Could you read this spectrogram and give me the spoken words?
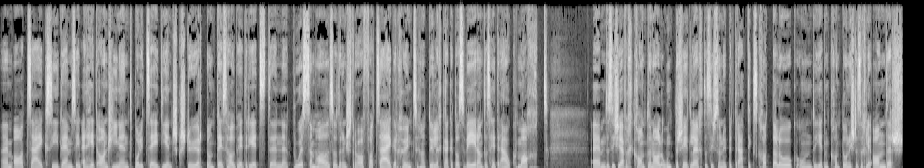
ähm, Anzeige in dem Sinn. Er hat anscheinend den Polizeidienst gestört und deshalb hat er jetzt einen Bus am Hals oder einen Strafanzeige. Er könnte sich natürlich gegen das wehren und das hat er auch gemacht. Ähm, das ist einfach kantonal unterschiedlich. Das ist so ein Übertretungskatalog und in jedem Kanton ist das ein bisschen anders,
